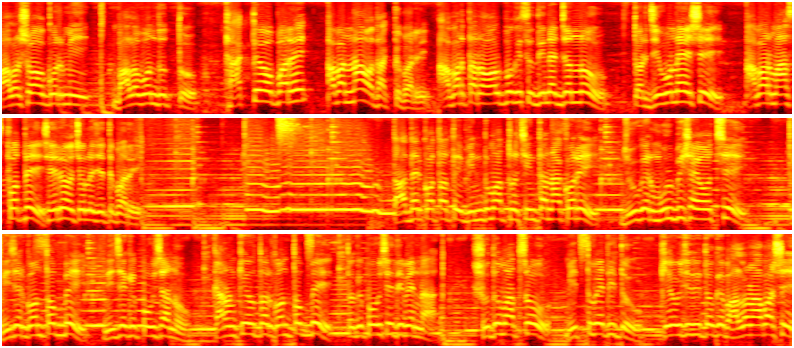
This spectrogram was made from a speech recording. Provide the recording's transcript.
ভালো সহকর্মী, ভালো বন্ধুত্ব থাকতেও পারে, আবার নাও থাকতে পারে। আবার তার অল্প কিছু দিনের জন্য তোর জীবনে এসে আবার মাঝপথে ছেড়েও চলে যেতে পারে। তাদের কথা তুই বিন্দুমাত্র চিন্তা না করে যুগের মূল বিষয় হচ্ছে নিজের গন্তব্যে নিজেকে পৌঁছানো। কারণ কেউ তোর গন্তব্যে তোকে পৌঁছে দিবে না। শুধুমাত্র মৃত্যু ব্যতীত কেউ যদি তোকে ভালো না বাসে,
